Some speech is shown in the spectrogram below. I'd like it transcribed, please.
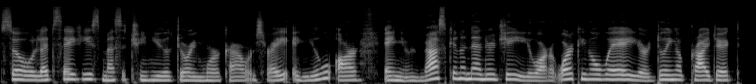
So let's say he's messaging you during work hours, right? And you are in your masculine energy, you are working away, you're doing a project.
